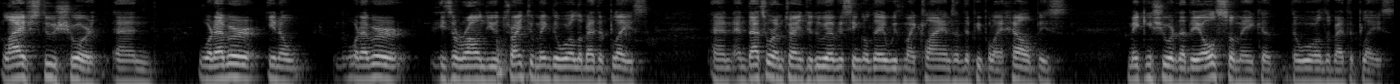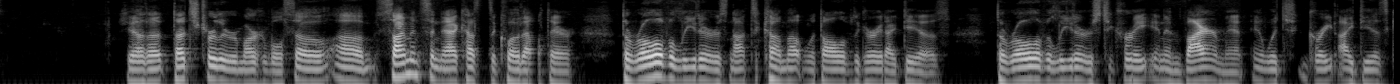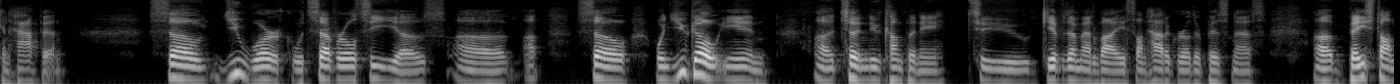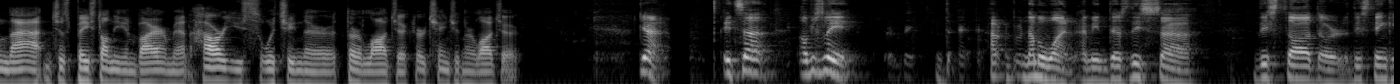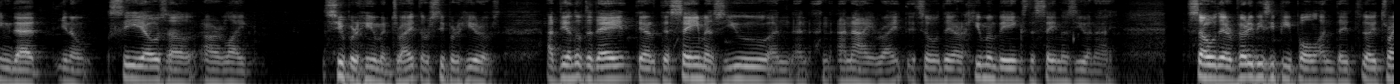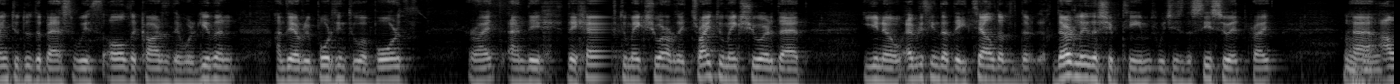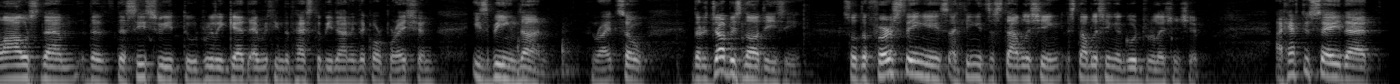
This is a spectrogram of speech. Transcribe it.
life's too short. And whatever you know, whatever is around you, trying to make the world a better place. And and that's what I'm trying to do every single day with my clients and the people I help is making sure that they also make a, the world a better place. Yeah, that, that's truly remarkable. So, um, Simon Sinek has the quote out there The role of a leader is not to come up with all of the great ideas. The role of a leader is to create an environment in which great ideas can happen. So, you work with several CEOs. Uh, uh, so, when you go in uh, to a new company to give them advice on how to grow their business, uh, based on that, just based on the environment, how are you switching their their logic or changing their logic? Yeah, it's uh, obviously uh, number one. I mean, there's this uh, this thought or this thinking that you know CEOs are, are like superhumans, right, or superheroes. At the end of the day, they're the same as you and, and, and I, right? So they are human beings, the same as you and I. So they're very busy people, and they, they're trying to do the best with all the cards that they were given, and they are reporting to a board, right? And they they have to make sure, or they try to make sure that, you know, everything that they tell the, the, their leadership teams, which is the C-suite, right, uh, mm-hmm. uh, allows them the the C-suite to really get everything that has to be done in the corporation is being done, right? So their job is not easy. So the first thing is, I think, it's establishing establishing a good relationship. I have to say that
